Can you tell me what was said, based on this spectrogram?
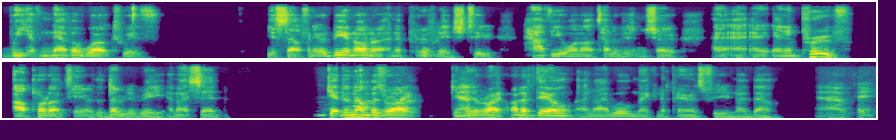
we have never worked with yourself. And it would be an honor and a privilege to have you on our television show and, and, and improve our product here at the WWE. And I said, mm. get the numbers right, give Yeah. me the right kind of deal, and I will make an appearance for you, no doubt. Okay.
